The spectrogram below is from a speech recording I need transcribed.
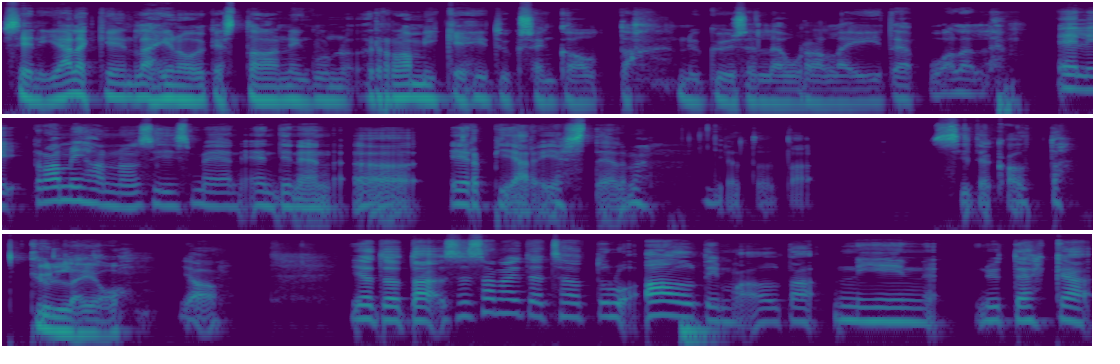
sen jälkeen lähin oikeastaan niin kuin ramikehityksen kautta nykyiselle uralle IT-puolelle. Eli Ramihan on siis meidän entinen ö, ERP-järjestelmä ja tota, sitä kautta. Kyllä joo. Joo. Ja tota, sä sanoit, että sä oot tullut Altimalta, niin nyt ehkä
